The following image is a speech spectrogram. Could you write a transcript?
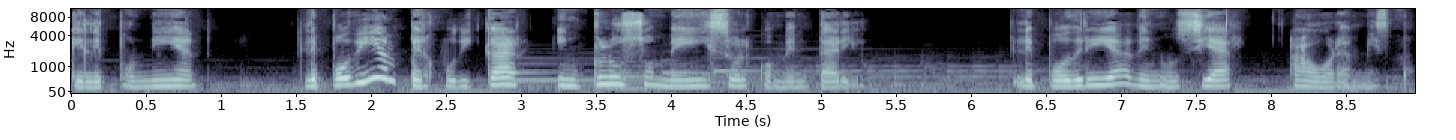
que le ponían, le podían perjudicar, incluso me hizo el comentario. Le podría denunciar ahora mismo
